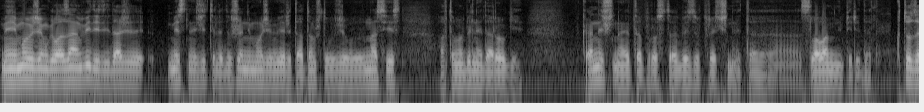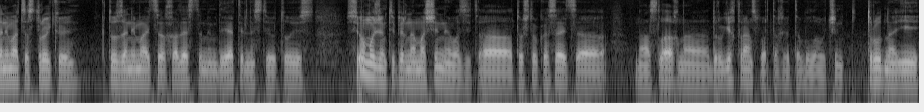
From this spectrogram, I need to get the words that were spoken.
Мы можем глазам видеть, и даже местные жители душой не можем верить о том, что уже у нас есть автомобильные дороги. Конечно, это просто безупречно, это словами не передать. Кто занимается стройкой, кто занимается хозяйственной деятельностью, то есть все можем теперь на машине возить. А то, что касается на ослах, на других транспортах, это было очень трудно. И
